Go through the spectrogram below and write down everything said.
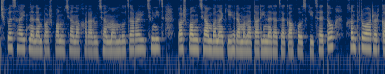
Ինչպես հայտնել են պաշտպանության նախարարության մամլոյցարայությունից, պաշտպանության բանակի հրամանատարի ներածական խոսքից հետո խնդրով Ավստրո-առարկա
